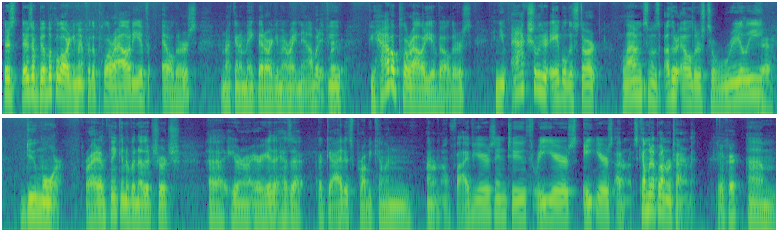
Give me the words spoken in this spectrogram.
there's there's a biblical argument for the plurality of elders. I'm not going to make that argument right now, but if you Right. if you have a plurality of elders, and you actually are able to start allowing some of those other elders to really Yeah. do more, right? I'm thinking of another church uh, here in our area that has a, a guy that's probably coming, I don't know, five years into, three years, eight years, I don't know. He's coming up on retirement Okay. um,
